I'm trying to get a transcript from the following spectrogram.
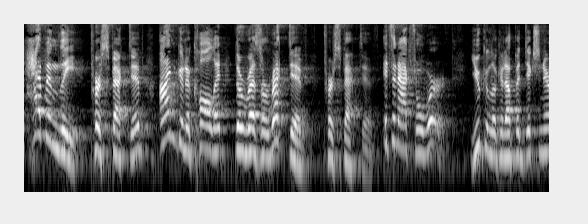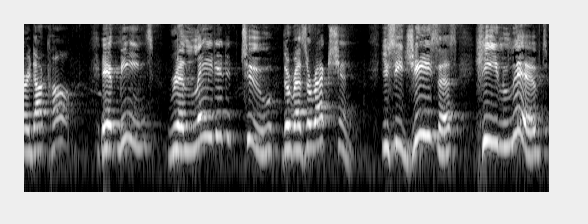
heavenly perspective. I'm going to call it the resurrective perspective. It's an actual word. You can look it up at dictionary.com. It means related to the resurrection. You see, Jesus, he lived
